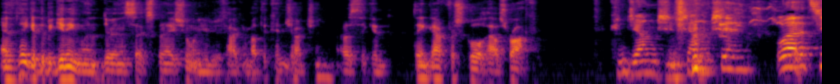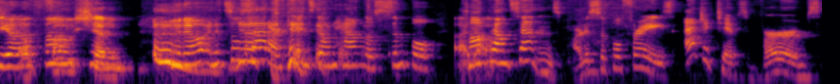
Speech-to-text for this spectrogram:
And I think at the beginning, when during this explanation, when you were talking about the conjunction, I was thinking, thank God for Schoolhouse Rock. Conjunction, junction. What's your function? You know, and it's so sad our kids don't have those simple compound sentence, participle phrase, adjectives, verbs.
